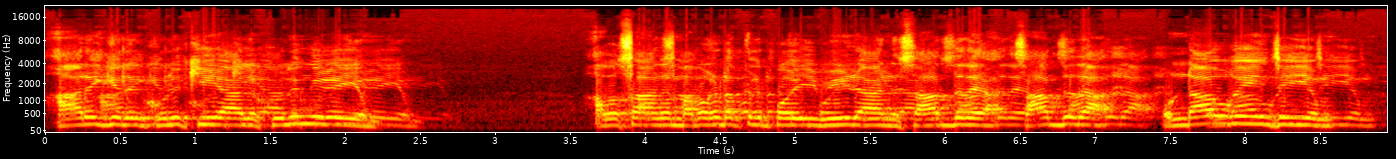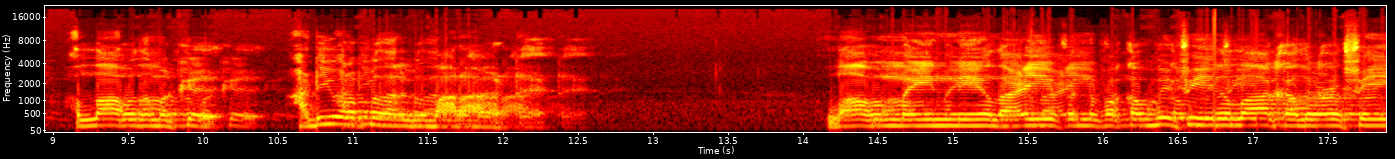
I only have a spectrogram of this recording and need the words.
ആരെങ്കിലും കുലുക്കിയാൽ കുലുങ്ങുകയും അവസാനം അപകടത്തിൽ പോയി വീഴാൻ സാധ്യത സാധ്യത ഉണ്ടാവുകയും ചെയ്യും അള്ളാഹു നമുക്ക് അടിയുറപ്പ് നൽകുമാറാകട്ടെ اللهم إني ضعيف فقوي في رضاك ضعفي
